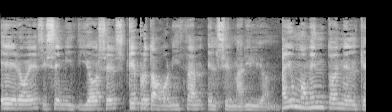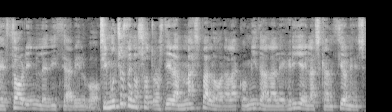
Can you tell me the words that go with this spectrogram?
héroes y semidioses que protagonizan el Silmarillion. Hay un momento en el que Thorin le dice a Bilbo, si muchos de nosotros dieran más valor a la comida, a la alegría y las canciones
